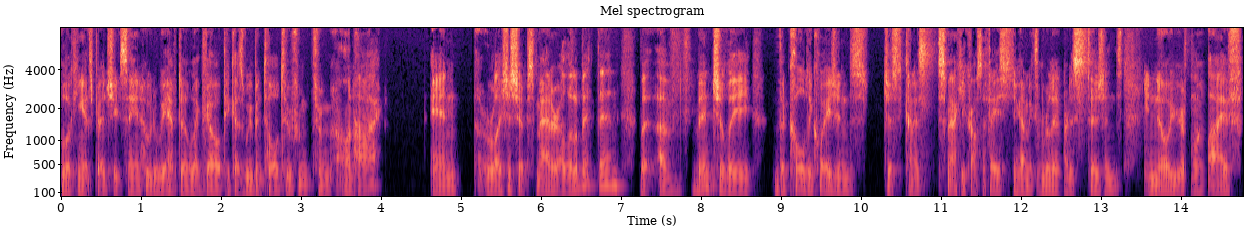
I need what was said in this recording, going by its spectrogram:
looking at spreadsheets, saying, "Who do we have to let go because we've been told to from from on high." And relationships matter a little bit then, but eventually the cold equations just kind of smack you across the face. You got to make some really hard decisions. You know your life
